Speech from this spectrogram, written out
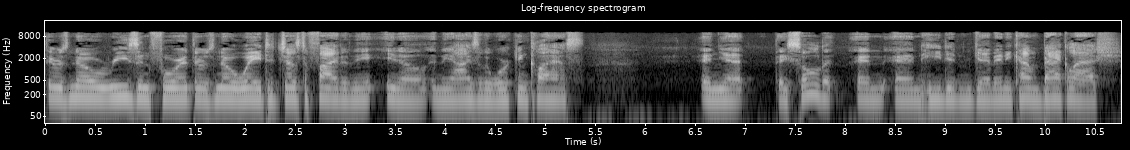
there was no reason for it. There was no way to justify it in the you know in the eyes of the working class, and yet they sold it, and and he didn't get any kind of backlash,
